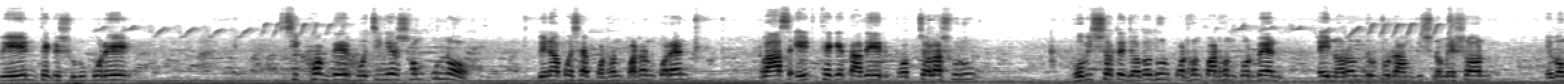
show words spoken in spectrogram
পেন থেকে শুরু করে শিক্ষকদের কোচিংয়ের সম্পূর্ণ বিনা পয়সায় পঠন পাঠন করেন। ক্লাস এইট থেকে তাদের পথ চলা শুরু। ভবিষ্যতে যতদূর পঠন পাঠন করবেন এই নরেন্দ্রপুর রামকৃষ্ণ মিশন এবং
